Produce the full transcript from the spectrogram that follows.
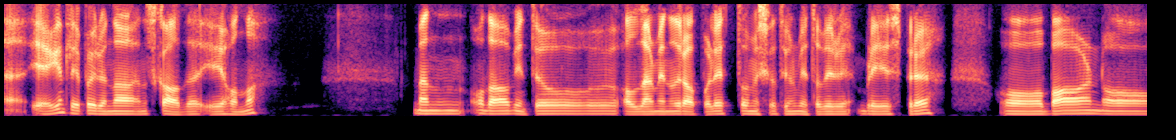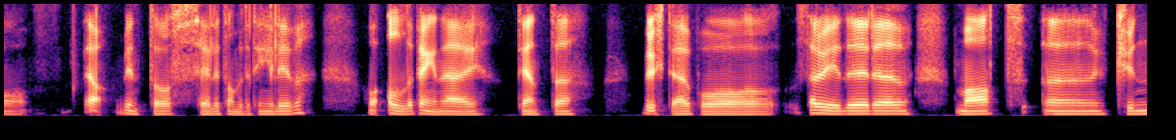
Eh, egentlig på grunn av en skade i hånda. Men, og da begynte jo alderen min å dra på litt, og muskulaturen begynte å bli, bli sprø. Og barn, og ja, begynte å se litt andre ting i livet. Og alle pengene jeg tjente, brukte jeg jo på steroider, eh, mat, uh, kun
